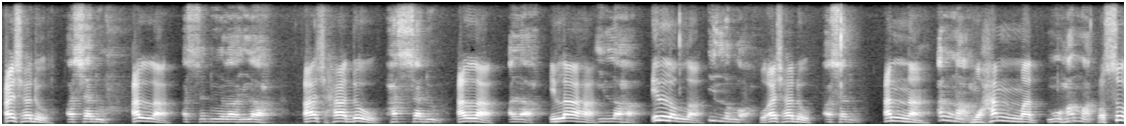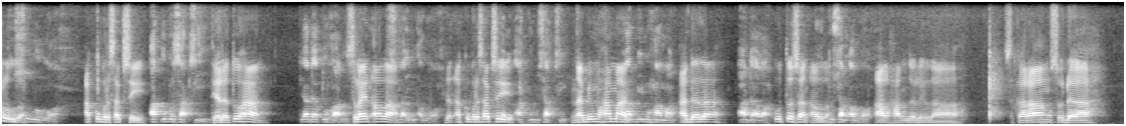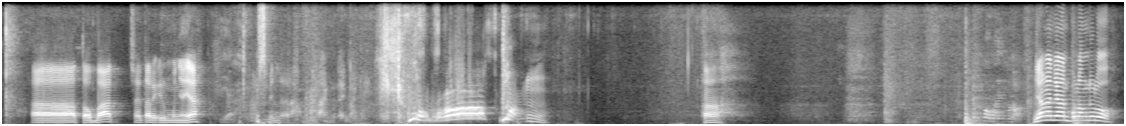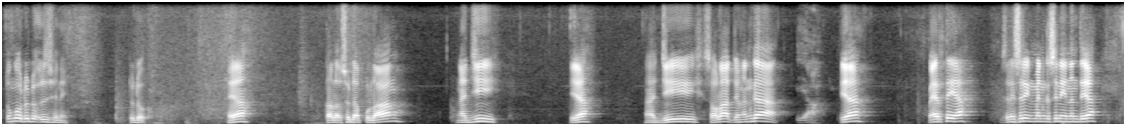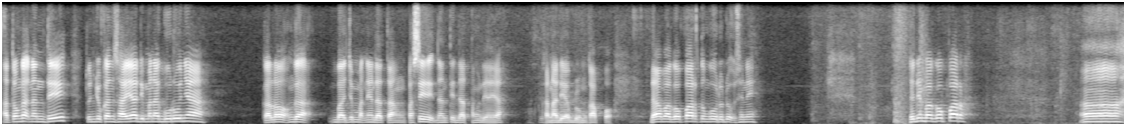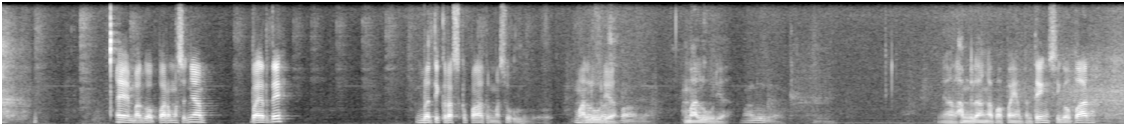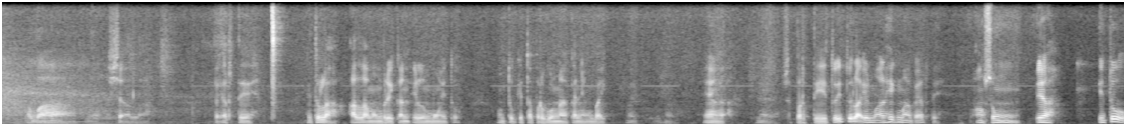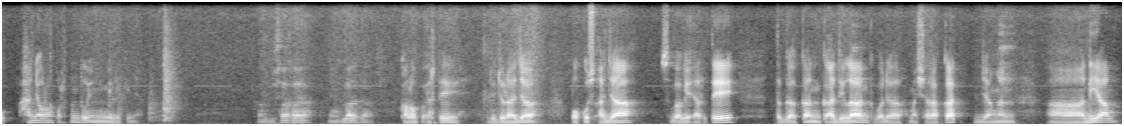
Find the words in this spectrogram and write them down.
Ashhadu Asyhadu Allah. Asyhadu la ilaha ashhadu hasyadu Allah. Allah. Ilaha. Ilaha. Illallah. Illallah. Wa ashhadu asyhadu anna. Anna. Muhammad. Muhammad. Rasulullah. Rasulullah. Aku bersaksi. Aku bersaksi. Tiada Tuhan. Tiada Tuhan. Selain Allah. Selain Allah. dan aku bersaksi. Dan aku bersaksi. Nabi Muhammad Nabi Muhammad. adalah adalah utusan Allah. utusan Allah. Alhamdulillah. Sekarang sudah uh, tobat, saya tarik ilmunya ya. Ya. Bismillahirrahmanirrahim. Hmm. Ah. Jangan jangan pulang dulu. Tunggu duduk di sini. Duduk. Ya. Kalau sudah pulang ngaji. Ya. Ngaji, sholat jangan enggak. Iya. Ya. PRT ya. Sering-sering main ke sini nanti ya. Atau enggak nanti tunjukkan saya di mana gurunya. Kalau enggak Mbak Jematnya datang, pasti nanti datang dia ya. Karena dia belum kapok. Dah Mbak Gopar tunggu duduk sini. Jadi Mbak Gopar eh eh Mbak Gopar maksudnya Pak RT berarti keras kepala termasuk malu dia. Ya. Malu dia. Malu dia. Ya, Alhamdulillah nggak apa-apa. Yang penting si Gopar, Abah, Insya Allah. PRT, itulah Allah memberikan ilmu itu untuk kita pergunakan yang baik. Baik. Ya enggak? Ya, ya. Seperti itu, itulah ilmu al-hikmah PRT. Langsung, ya, itu hanya orang tertentu yang memilikinya. Kalau bisa saya mau belajar. Kalau PRT, jujur aja, fokus aja sebagai RT, tegakkan keadilan kepada masyarakat, jangan uh, diam.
